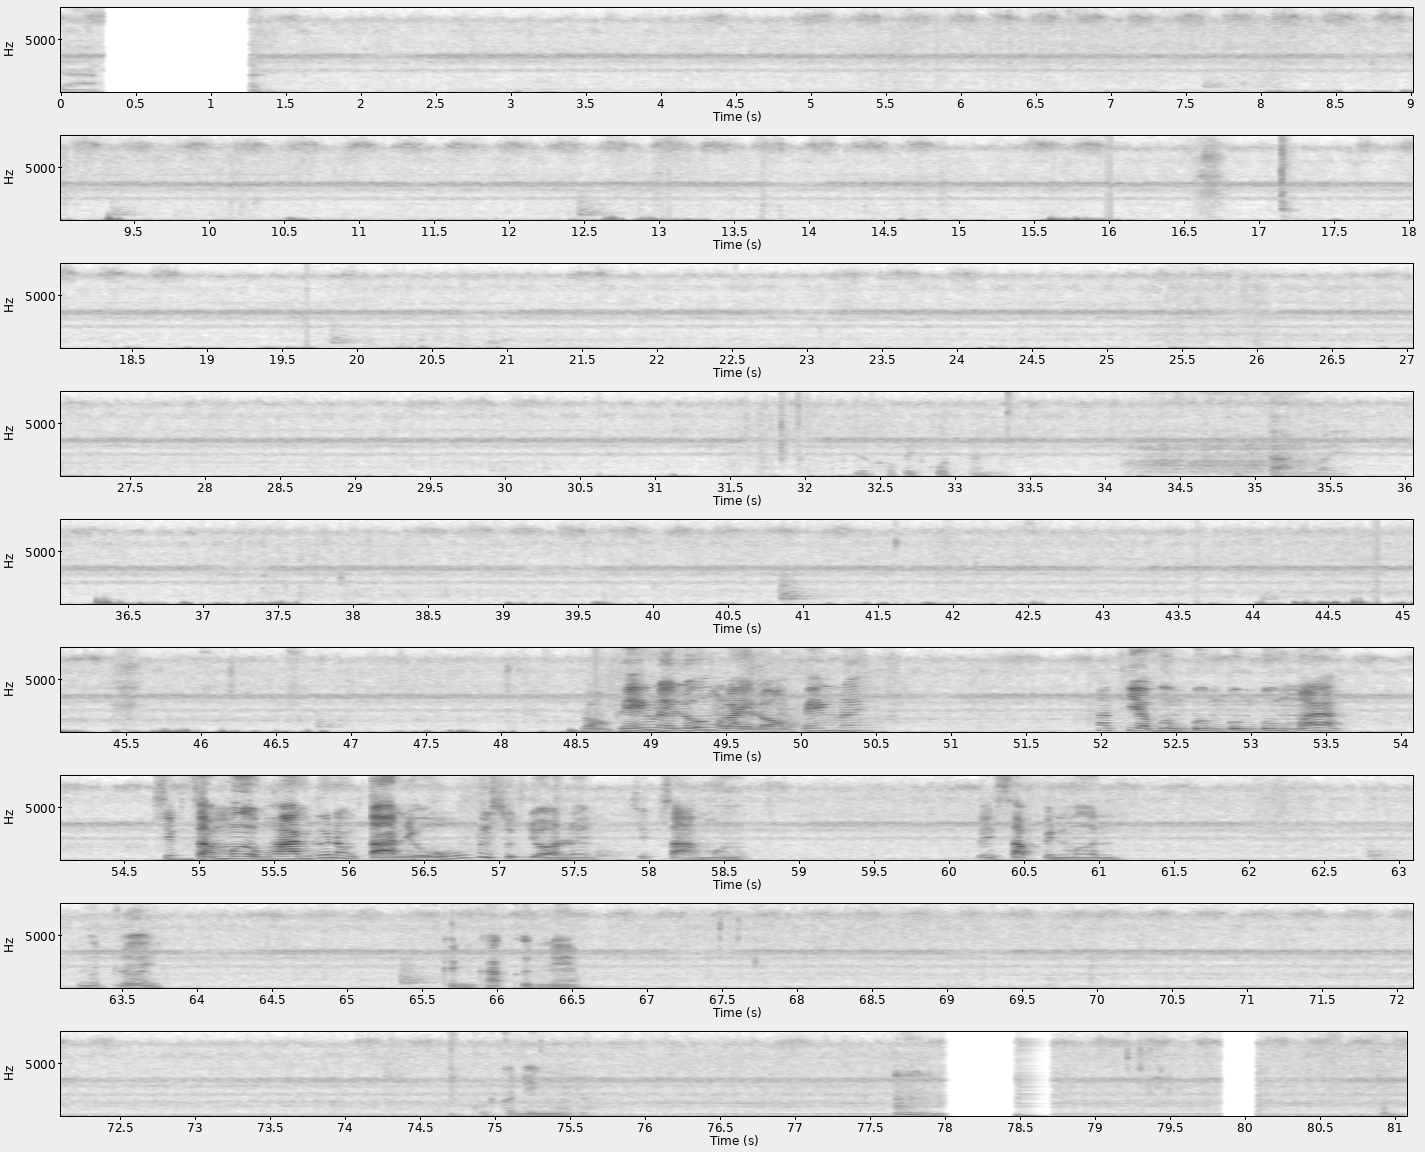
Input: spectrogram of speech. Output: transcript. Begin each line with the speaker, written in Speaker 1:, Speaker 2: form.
Speaker 1: ริ เดี๋ยวเขาไปกดอันน้ำตาลไว้ร้องเพลงเลยลุงไล่ร้องเพลงเลยถ้าเทียบึมบึมบึมบึมมาสิบสามมือผ่านคือน้ำตาลนี่โอ้ยสุดยอดเลยสิบสามมือได้ซับเป็นหมื่น เงึดเลย ขึ้นคักขึ้นแน่กดกระดิ่งไว้แล้ว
